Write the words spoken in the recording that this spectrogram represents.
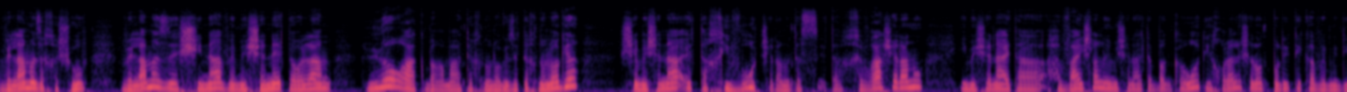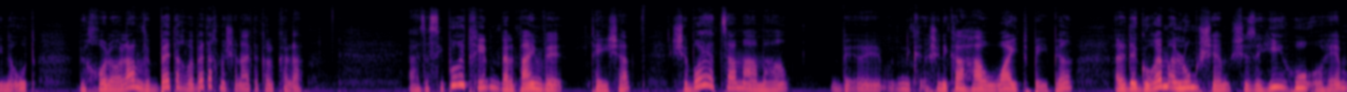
ולמה זה חשוב, ולמה זה שינה ומשנה את העולם לא רק ברמה הטכנולוגית, זו טכנולוגיה שמשנה את החברות שלנו, את, החברה שלנו, היא משנה את ההוואי שלנו, היא משנה את הבנקאות, היא יכולה לשנות פוליטיקה ומדינאות בכל העולם, ובטח ובטח משנה את הכלכלה. אז הסיפור התחיל ב-2009, שבו יצא מאמר שנקרא ה-white paper, על ידי גורם עלום שם, שזה היא, הוא או הם,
